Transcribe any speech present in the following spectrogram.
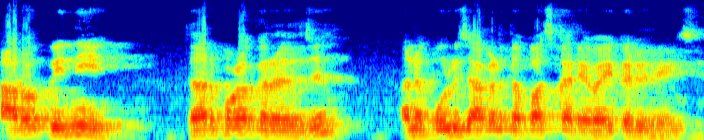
આરોપીની ધરપકડ કરેલ છે અને પોલીસ આગળ તપાસ કાર્યવાહી કરી રહી છે.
